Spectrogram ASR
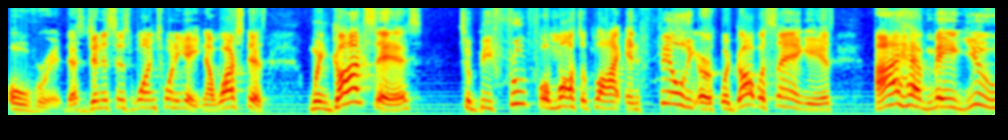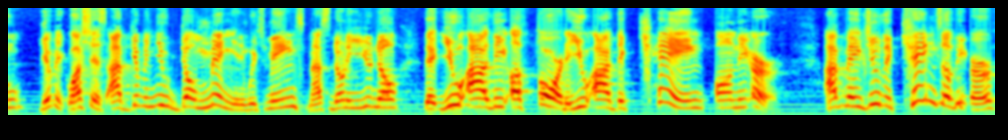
over it. That's Genesis 1:28. Now watch this. When God says to be fruitful, multiply, and fill the earth, what God was saying is, I have made you, give it, watch this, I've given you dominion, which means, Macedonia, you know that you are the authority, you are the king on the earth. I've made you the kings of the earth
